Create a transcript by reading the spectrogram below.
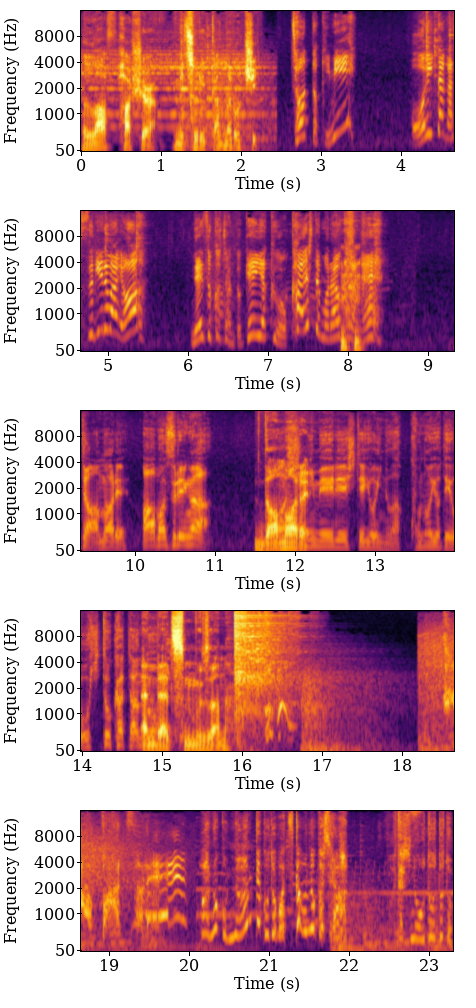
Love Hashira Mitsuri Kanrochi ちょっと君おいたが過ぎるわよねずこちゃんと玄也君を返してもらうからね黙れアバズレが。わしに Damare 命令してよいのはこの世でお一方のみ。And that's Muzan. あの子なんて言葉使うのかしら？私の弟と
